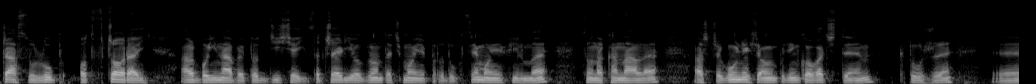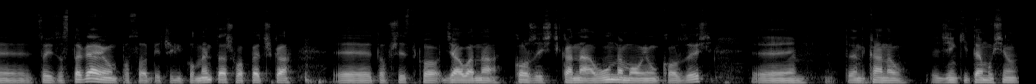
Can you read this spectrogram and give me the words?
czasu lub od wczoraj, albo i nawet od dzisiaj zaczęli oglądać moje produkcje, moje filmy. Są na kanale. A szczególnie chciałbym podziękować tym, którzy yy, coś zostawiają po sobie, czyli komentarz, łapeczka. To wszystko działa na korzyść kanału, na moją korzyść. Ten kanał dzięki temu się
